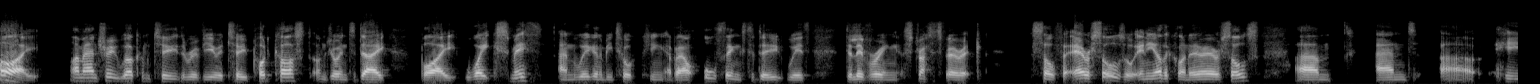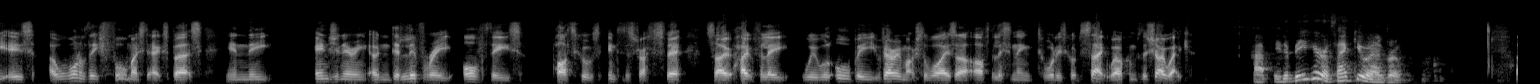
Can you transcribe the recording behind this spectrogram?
Hi, I'm Andrew. Welcome to the Reviewer 2 podcast. I'm joined today by Wake Smith, and we're going to be talking about all things to do with delivering stratospheric sulfur aerosols or any other kind of aerosols. Um, and uh, he is uh, one of the foremost experts in the engineering and delivery of these particles into the stratosphere. So hopefully we will all be very much the wiser after listening to what he's got to say. Welcome to the show, Wake. Happy to be here. Thank you, Andrew.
